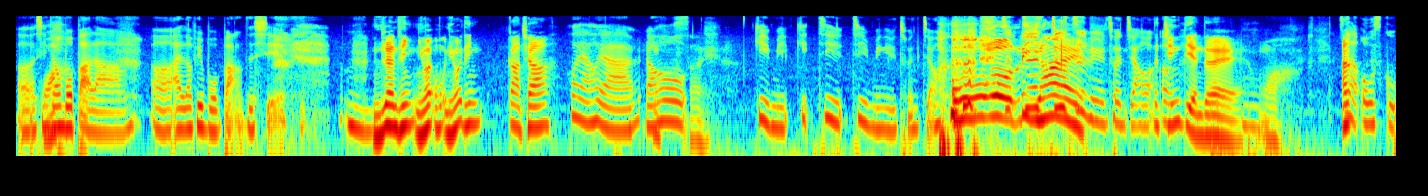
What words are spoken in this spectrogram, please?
呃，《心中波巴郎》、呃，《I Love You》波榜这些。嗯，你竟然听？你会你会听《尬掐》？会啊会啊，然后记名记记记名于春娇哦，厉害！就是志明与春娇啊，那经典的哎，哇，真的 old school。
